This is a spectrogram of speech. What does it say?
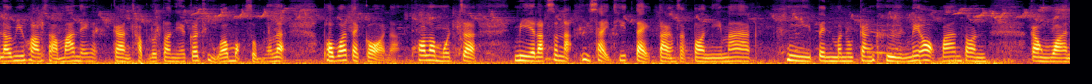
แล้วมีความสามารถในการขับรถตอนนี้ก็ถือว่าเหมาะสมแล้วแหละเพราะว่าแต่ก่อนอะพ่อละมุดจะมีลักษณะนิสัยที่แตกต่างจากตอนนี้มากฮีเป็นมนุษย์กลางคืนไม่ออกบ้านตอน กลางวัน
